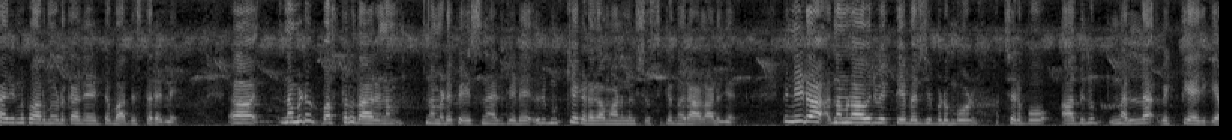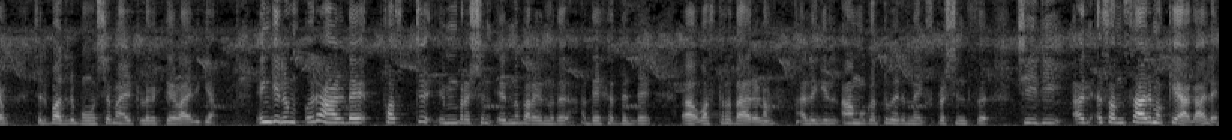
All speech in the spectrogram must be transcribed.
കാര്യങ്ങൾ പകർന്നു കൊടുക്കാനായിട്ട് ബാധ്യസ്ഥരല്ലേ? നമ്മുടെ വസ്ത്രധാരണം നമ്മുടെ പേഴ്സണാലിറ്റിയുടെ ഒരു മുഖ്യ ഘടകമാണെന്ന് വിശ്വസിക്കുന്ന ഒരാളാണ് ഞാൻ. പിന്നീട് നമ്മൾ ആ ഒരു വ്യക്തിയെ പരിചയപ്പെടുമ്പോൾ ചിലപ്പോൾ അതിലും നല്ല വ്യക്തിയായിരിക്കാം ചിലപ്പോൾ അതിലും മോശമായിട്ടുള്ള വ്യക്തികളായിരിക്കാം. എങ്കിലും ഒരാളുടെ ഫസ്റ്റ് ഇംപ്രഷൻ എന്ന് പറയുന്നത് അദ്ദേഹത്തിന്റെ വസ്ത്രധാരണം അല്ലെങ്കിൽ ആ മുഖത്ത് വരുന്ന എക്സ്പ്രഷൻസ് ചിരി സംസാരമൊക്കെ ആകാം അല്ലേ?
